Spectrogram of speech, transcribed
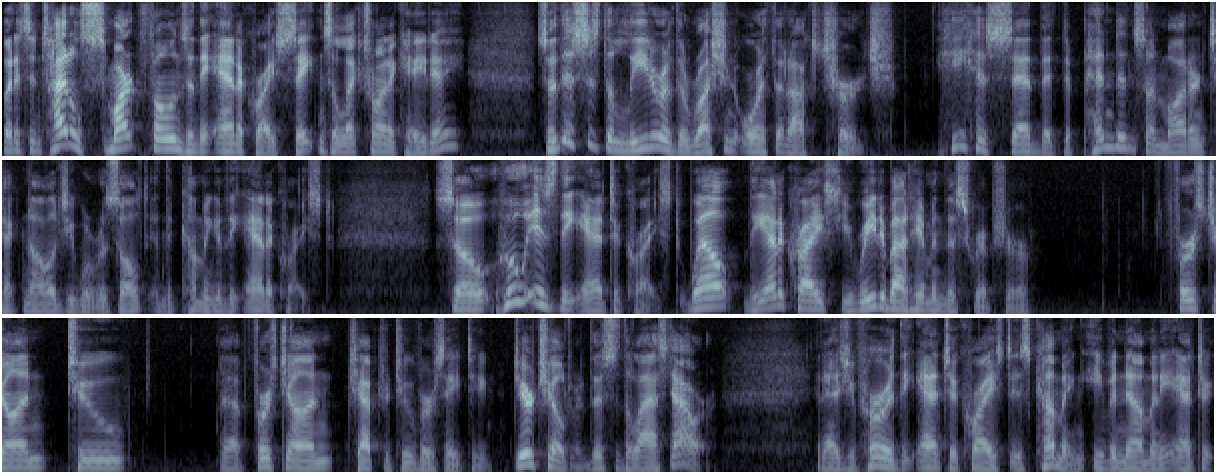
but it's entitled Smartphones and the Antichrist, Satan's Electronic Heyday. So this is the leader of the Russian Orthodox Church. He has said that dependence on modern technology will result in the coming of the Antichrist. So, who is the Antichrist? Well, the Antichrist, you read about him in the scripture. 1 John 2, uh, 1 John chapter 2, verse 18. Dear children, this is the last hour. And as you've heard, the Antichrist is coming. Even now, many anti-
